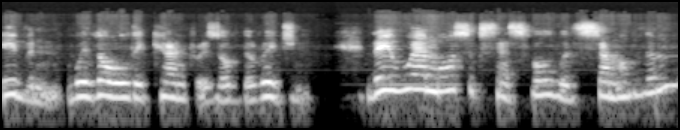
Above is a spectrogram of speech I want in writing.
even with all the countries of the region. They were more successful with some of them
